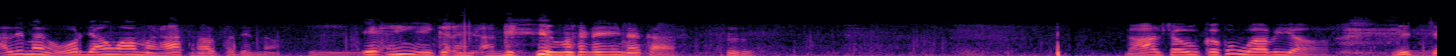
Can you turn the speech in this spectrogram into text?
ਹਾਲੇ ਮੈਂ ਹੋਰ ਜਾਉਂ ਆ ਮੈਂ ਹੱਥ ਨਾਲ ਫੜਨਾ ਇਹ ਐਂ ਐਂ ਕਰਨ ਲੱਗੇ ਮੈਂ ਨਹੀਂ ਨਾ ਕਰ ਨਾਲ ਚੌ ਕਕੂਆ ਵੀ ਆ। ਵਿੱਚ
